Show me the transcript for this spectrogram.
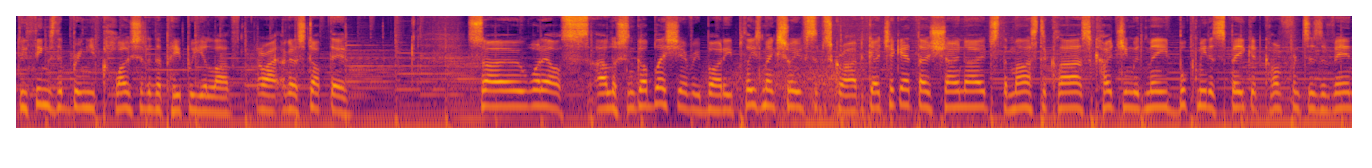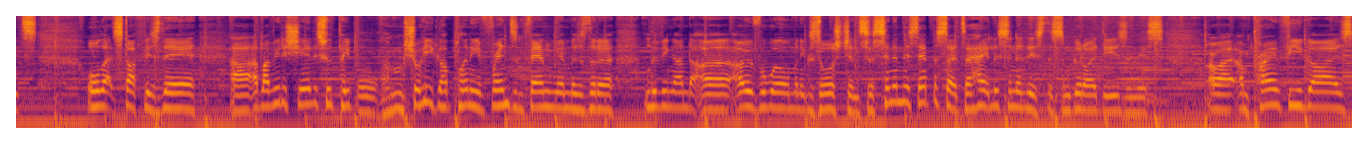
Do things that bring you closer to the people you love. All right, I've got to stop there. So, what else? Uh, listen, God bless you, everybody. Please make sure you've subscribed. Go check out those show notes, the masterclass, coaching with me, book me to speak at conferences, events. All that stuff is there. Uh, I'd love you to share this with people. I'm sure you've got plenty of friends and family members that are living under uh, overwhelm and exhaustion. So, send them this episode. Say, hey, listen to this. There's some good ideas in this. All right, I'm praying for you guys.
